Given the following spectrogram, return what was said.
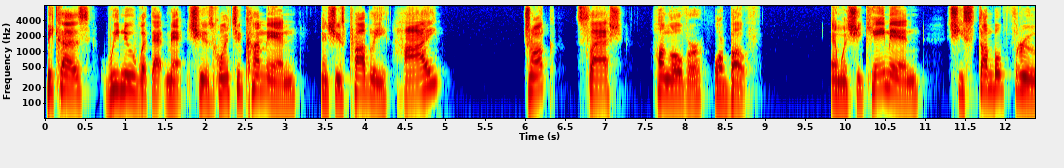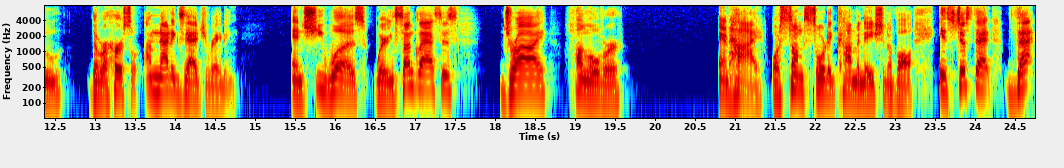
because we knew what that meant. She was going to come in and she was probably high, drunk, slash hungover, or both. And when she came in, she stumbled through the rehearsal. I'm not exaggerating. And she was wearing sunglasses, dry, hungover, and high or some sort of combination of all. It's just that that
